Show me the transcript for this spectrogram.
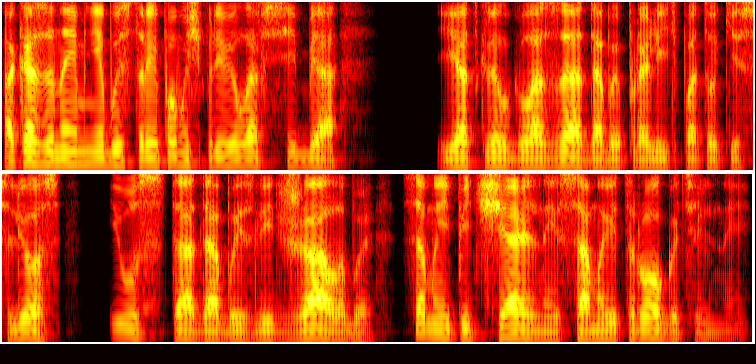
Оказанная мне быстрая помощь привела в себя. Я открыл глаза, дабы пролить потоки слез, и уста, дабы излить жалобы, самые печальные, самые трогательные.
